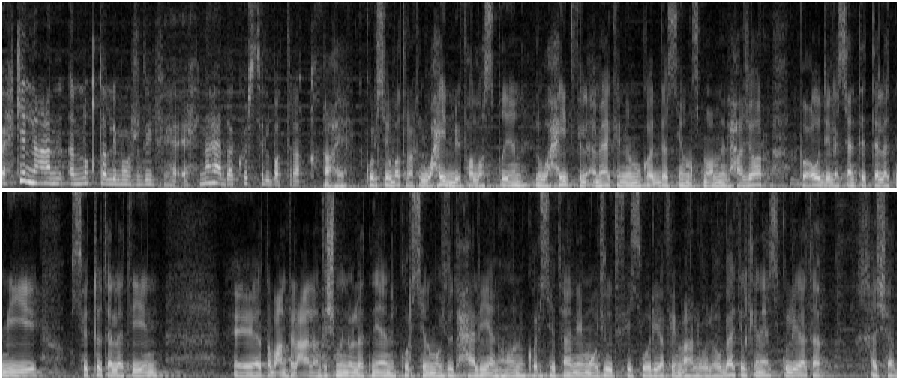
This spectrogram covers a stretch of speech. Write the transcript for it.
احكي لنا عن النقطة اللي موجودين فيها إحنا هذا كرسي البطرق. صحيح. كرسي البطرق الوحيد بفلسطين الوحيد في الأماكن المقدسة المصنوع من الحجر بعود إلى سنة 336 إيه، طبعا في العالم فيش منه الاثنين الكرسي الموجود حاليا هون وكرسي ثاني موجود في سوريا في معلولة. وباقي الكنائس كلياتها خشب.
